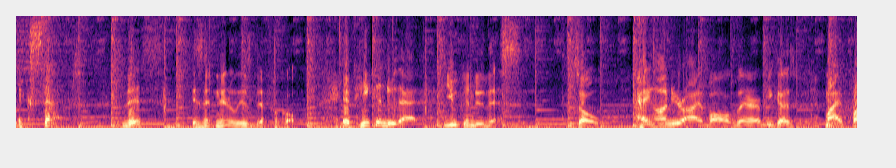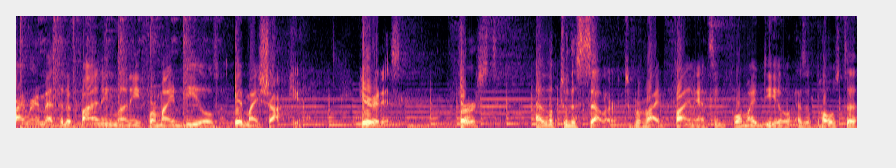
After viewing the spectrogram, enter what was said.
Except this isn't nearly as difficult. If he can do that, you can do this. So hang on to your eyeballs there because my primary method of finding money for my deals, it might shock you. Here it is. First, I look to the seller to provide financing for my deal as opposed to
